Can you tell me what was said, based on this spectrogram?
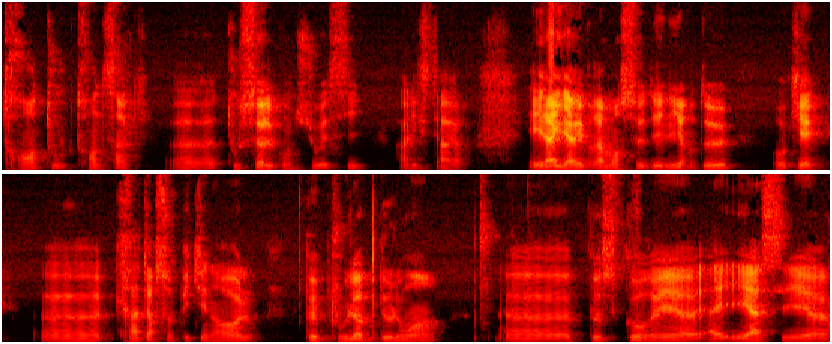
30 ou 35 tout seul contre USC à l'extérieur. Et là, il y avait vraiment ce délire de, ok, euh, créateur sur pick and roll, peut pull-up de loin, euh, peut scorer euh, et assez. euh,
